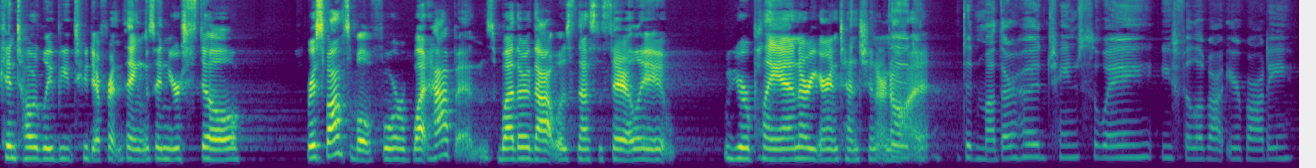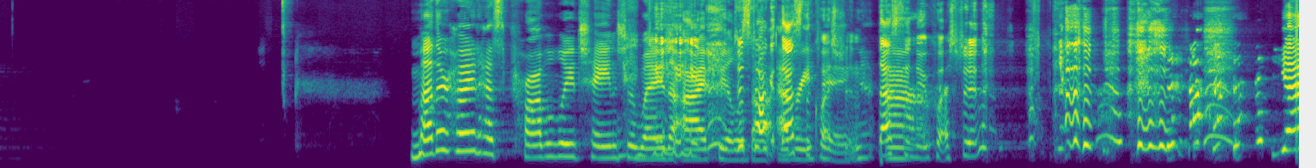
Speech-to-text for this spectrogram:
can totally be two different things and you're still responsible for what happens whether that was necessarily your plan or your intention or did, not. Did motherhood change the way you feel about your body? Motherhood has probably changed the way that I feel Just about talk, that's everything. The question. That's uh, the new question. yes.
